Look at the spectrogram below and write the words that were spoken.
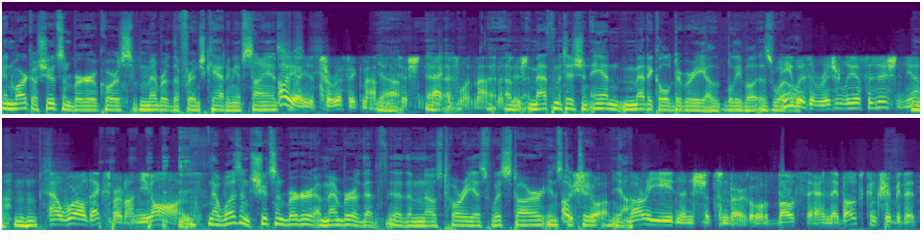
And Marco Schutzenberger, of course, a member of the French Academy of Sciences. Oh, yeah, he's a terrific mathematician. Yeah. Uh, Excellent mathematician. A mathematician and medical degree, I believe, as well. He was originally a physician, yeah. Mm-hmm. A world expert on yaws. now, wasn't Schutzenberger a member of the, the notorious Wistar Institute? Oh, sure. Yeah. Murray Eden and Schutzenberger were both there, and they both contributed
